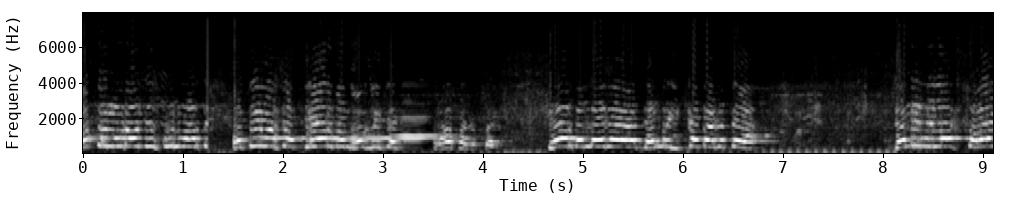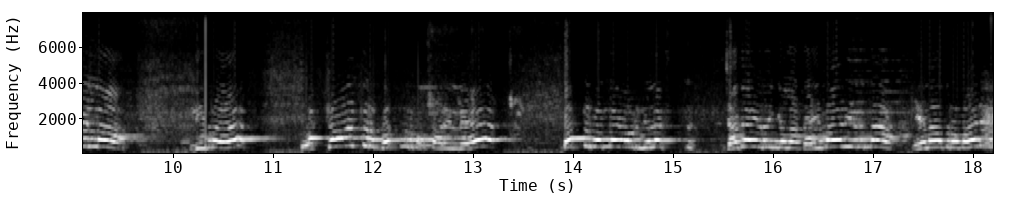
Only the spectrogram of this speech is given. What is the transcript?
ಮತ್ತೊಂದು ಮೂರಾರ್ಜಿ ಸ್ಕೂಲ್ ಮಾಡ್ತೀವಿ. ಪ್ರತಿ ವರ್ಷ ತೇರ್ ಬಂದು ಹೋಗ್ಲಿಕ್ಕೆ ತ್ರಾಸ ಆಗುತ್ತೆ. ತೇರ್ ಬಂದಾಗ ಜನರು ಇಕ್ಕಟ್ಟಾಗುತ್ತೆ. ಜನರು ನಿಲ್ಲಕ್ಕೆ ಸ್ಥಳ ಇಲ್ಲ? ಇದ್ರೆ ಲಕ್ಷಾಂತರ ಭಕ್ತರು ಬರ್ತಾರೆ ಇಲ್ಲಿ. ಭಕ್ತರು ಬಂದಾಗ ಅವ್ರು ನಿಲ್ಲಕ್ ಜಾಗ ಇರಂಗಿಲ್ಲ ದಯಮಾಡಿ ಇದನ್ನ ಏನಾದ್ರೂ ಮಾಡಿ.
